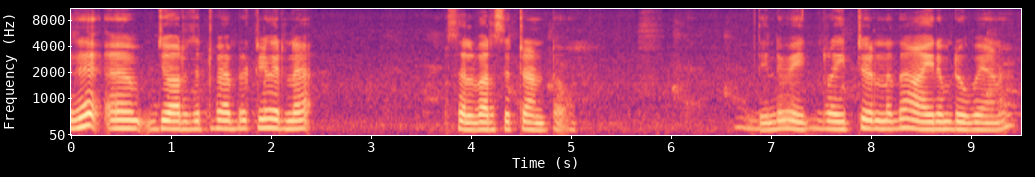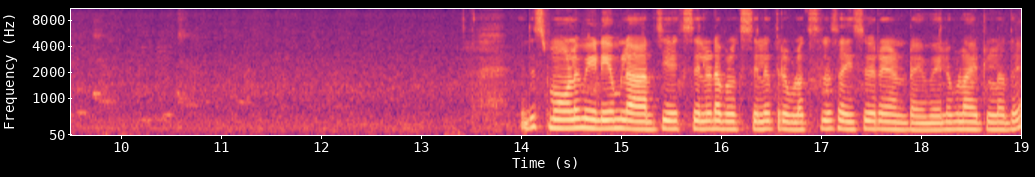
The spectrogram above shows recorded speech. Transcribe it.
ഇത് ജോർജറ്റ് ഫാബ്രിക്കിൽ വരുന്ന സൽവാർ സെറ്റാണ് കേട്ടോ ഇതിന്റെ വെയിറ്റ് റേറ്റ് വരുന്നത് ആയിരം രൂപയാണ്. ഇത് small medium large XL double XL triple XL size വരെയാണ് അവൈലബിൾ ആയിട്ടുള്ളത്.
